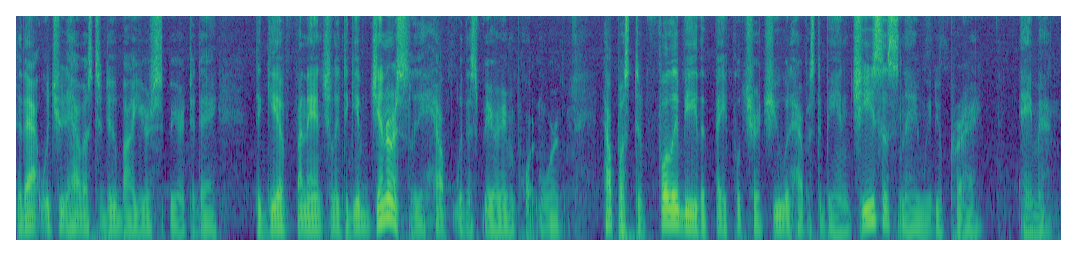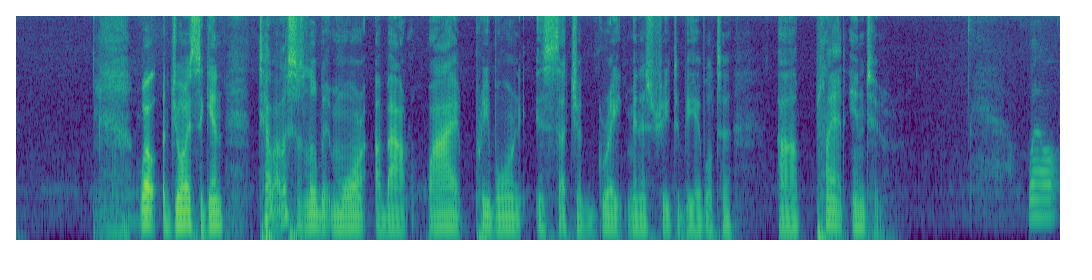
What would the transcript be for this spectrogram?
to that which you'd have us to do by your Spirit today, to give financially, to give generously to help with this very important work. Help us to fully be the faithful church you would have us to be. In Jesus' name we do pray. Amen. Well, uh, Joyce, again, tell our listeners a little bit more about why Preborn is such a great ministry to be able to uh, plant into? Well,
